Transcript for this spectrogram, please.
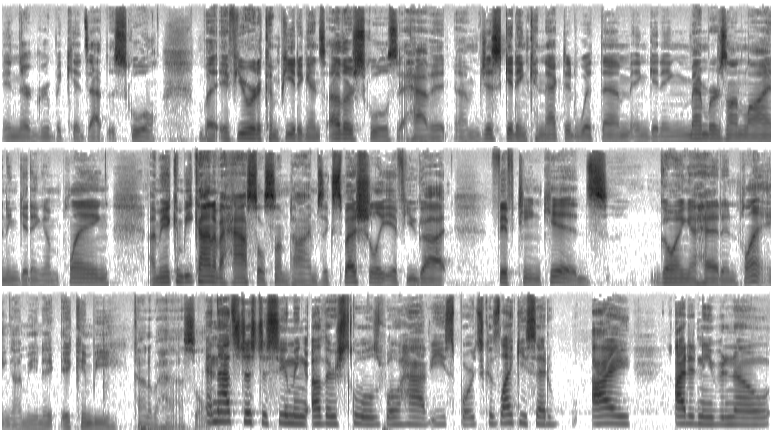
in their group of kids at the school. But if you were to compete against other schools that have it, um, just getting connected with them and getting members online and getting them playing, I mean, it can be kind of a hassle sometimes, especially if you got 15 kids going ahead and playing. I mean, it, it can be kind of a hassle. And that's just assuming other schools will have esports because, like you said, I I didn't even know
